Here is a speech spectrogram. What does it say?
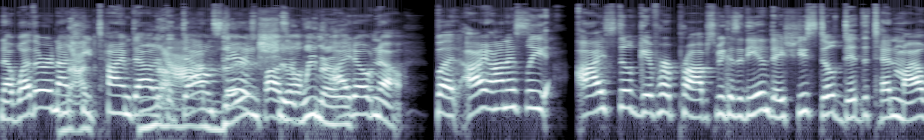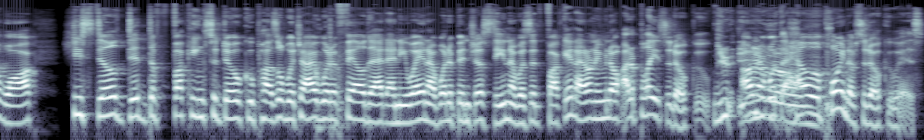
Now, whether or not, not she timed out at the downstairs puzzle, shit, we know. I don't know. But I honestly, I still give her props because at the end of the day, she still did the 10 mile walk. She still did the fucking Sudoku puzzle, which I would have failed at anyway, and I would have been Justine. I wasn't fucking. I don't even know how to play Sudoku. You, I don't know, know what the hell the point of Sudoku is.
